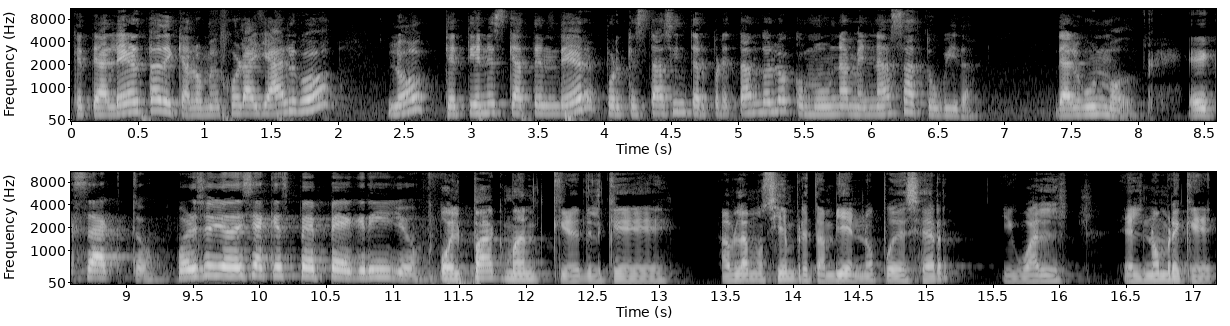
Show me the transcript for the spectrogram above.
que te alerta de que a lo mejor hay algo lo que tienes que atender porque estás interpretándolo como una amenaza a tu vida, de algún modo. Exacto. Por eso yo decía que es Pepe Grillo. O el Pac-Man, que, del que hablamos siempre también, ¿no? Puede ser igual el nombre que,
